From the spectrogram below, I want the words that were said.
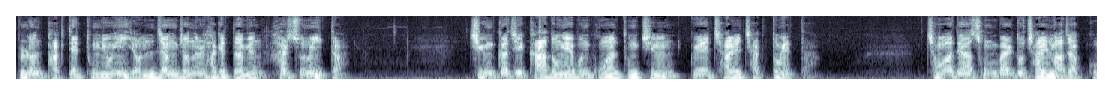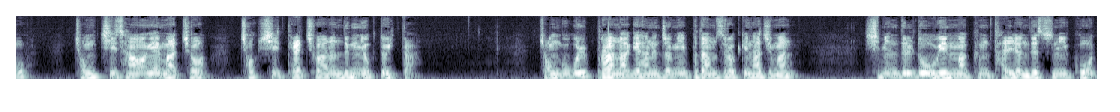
물론 박 대통령이 연장전을 하겠다면 할 수는 있다. 지금까지 가동해본 공안 통치는 꽤 잘 작동했다. 청와대와 손발도 잘 맞았고 정치 상황에 맞춰 적시 대처하는 능력도 있다. 전국을 불안하게 하는 점이 부담스럽긴 하지만 시민들도 웬만큼 단련됐으니 곧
